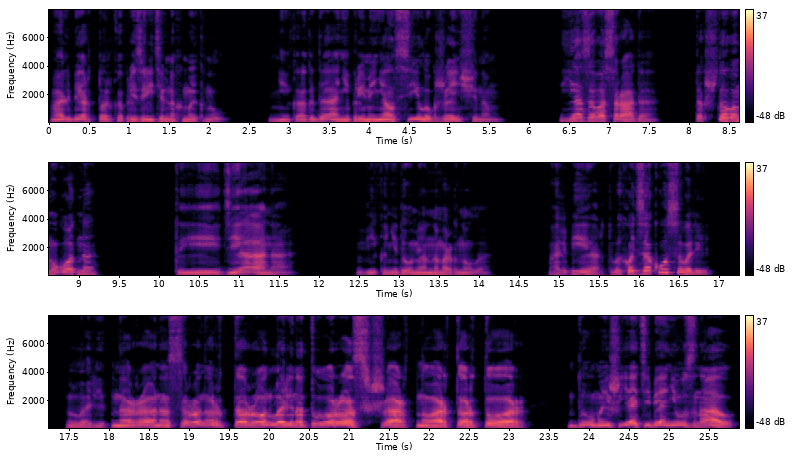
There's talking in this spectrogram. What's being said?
Альберт только презрительно хмыкнул. «Никогда не применял силу к женщинам». «Я за вас рада. Так что вам угодно?» «Ты Диана!» Вика недоуменно моргнула. «Альберт, вы хоть закусывали?» «Ларит Наранос, Ронартарон, Ларинаторос, Шарт Нуар Тор-Тор!» Думаешь, я тебя не узнал?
